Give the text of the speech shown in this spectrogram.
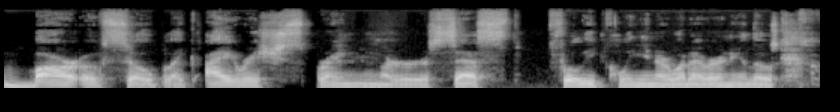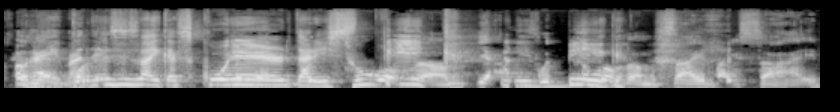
bar of soap like irish spring or zest fully clean or whatever, any of those. Okay, but put- this is like a square that is two thick of them, yeah, and is put two big. of them side by side,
